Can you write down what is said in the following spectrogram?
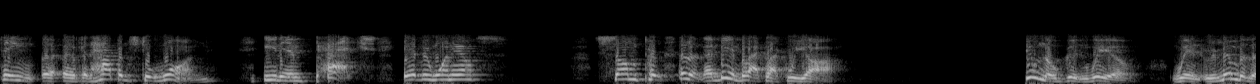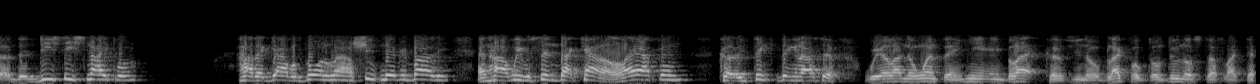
thing, uh, if it happens to one, it impacts everyone else. Some per- look, and being black like we are, you know good and well when remember the the DC sniper, how that guy was going around shooting everybody, and how we were sitting back kind of laughing Cause think, thinking to ourselves, well, I know one thing, he ain't black, cause you know black folk don't do no stuff like that.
